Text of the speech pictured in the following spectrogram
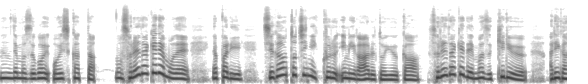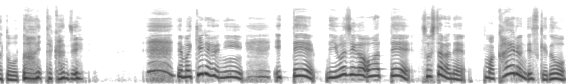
うん、でもすごい美味しかった。もうそれだけでもねやっぱり違う土地に来る意味があるというかそれだけでまず桐生ありがとうといった感じ。でまあ桐生に行ってで用事が終わってそしたらね、まあ、帰るんですけど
